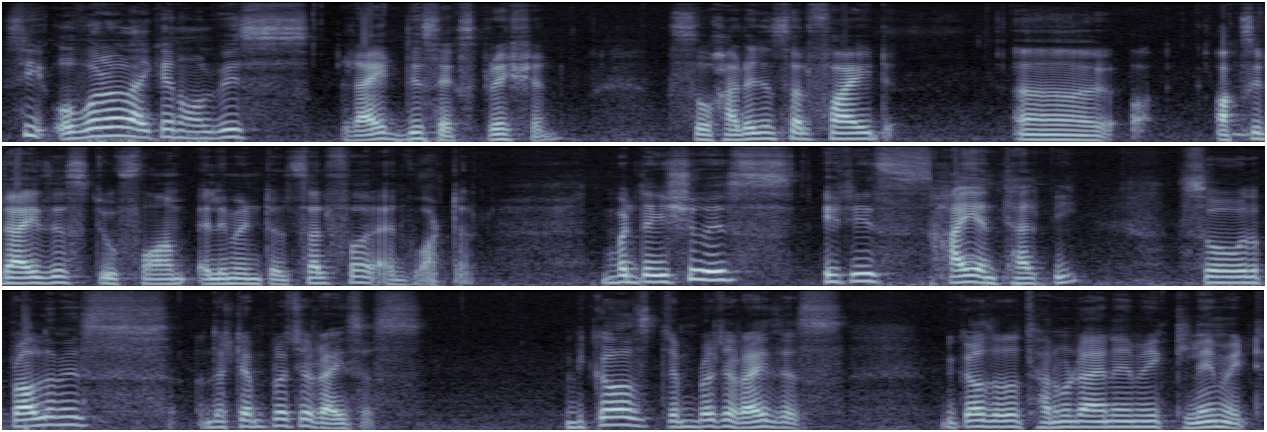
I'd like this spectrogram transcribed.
See overall I can always write this expression. So, hydrogen sulfide Uh, oxidizes to form elemental sulfur and water. But the issue is it is high enthalpy. So, the problem is the temperature rises. Because temperature rises because of the thermodynamic limit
